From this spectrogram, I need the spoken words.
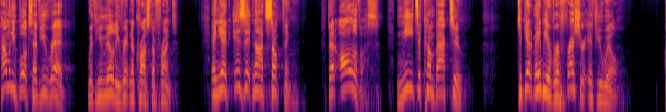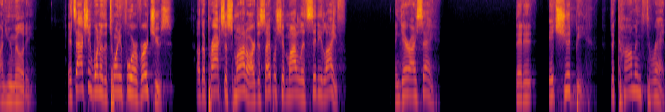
How many books have you read with humility written across the front? And yet, is it not something that all of us need to come back to? To get maybe a refresher, if you will, on humility. It's actually one of the 24 virtues of the praxis model, our discipleship model at City Life. And dare I say that it, it should be the common thread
